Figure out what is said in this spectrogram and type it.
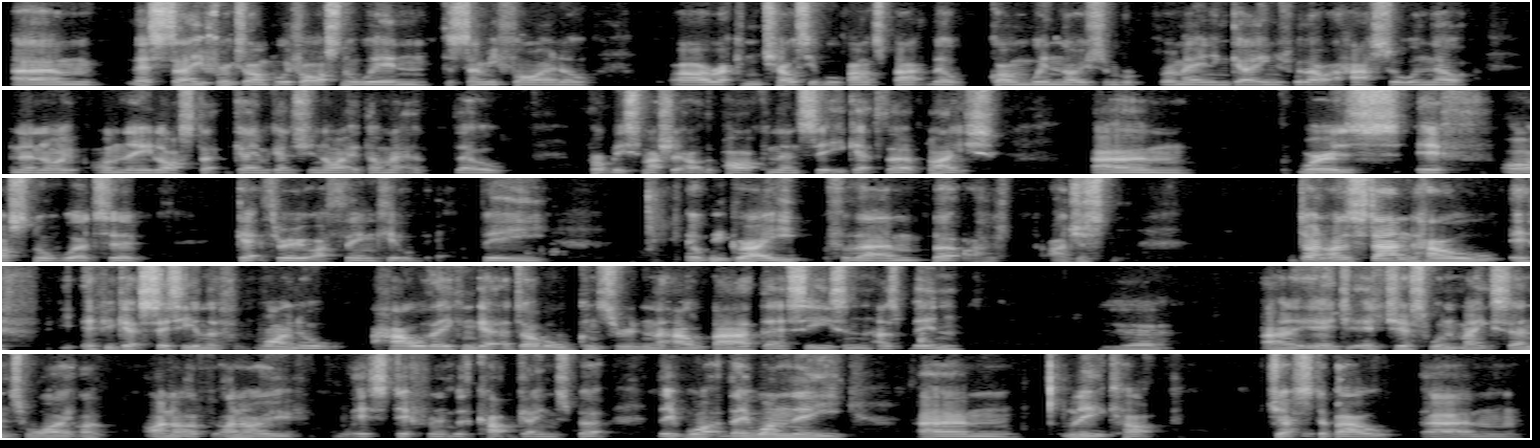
um, let's say for example, if Arsenal win the semi final, I reckon Chelsea will bounce back. They'll go and win those remaining games without a hassle, and they'll and then on the last game against United, they'll they'll probably smash it out of the park, and then City get third place. Um, whereas if Arsenal were to get through, I think it would be it'll be great for them, but I, I just don't understand how if if you get City in the final, how they can get a double considering how bad their season has been. Yeah, and it, it just wouldn't make sense why I, I know I know it's different with cup games, but they won they won the um, League Cup just about um,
